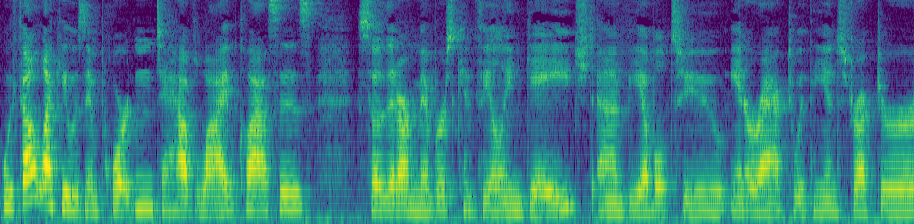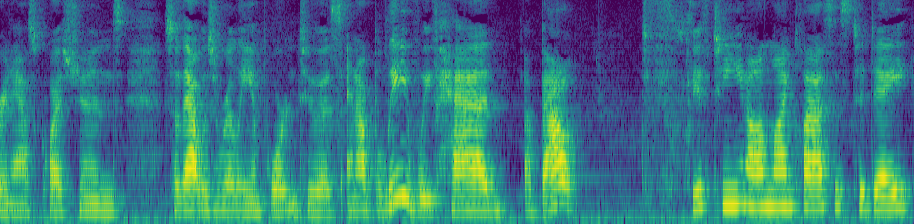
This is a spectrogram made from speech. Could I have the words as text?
we felt like it was important to have live classes so that our members can feel engaged and be able to interact with the instructor and ask questions. So that was really important to us. And i believe we've had about 15 online classes to date.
